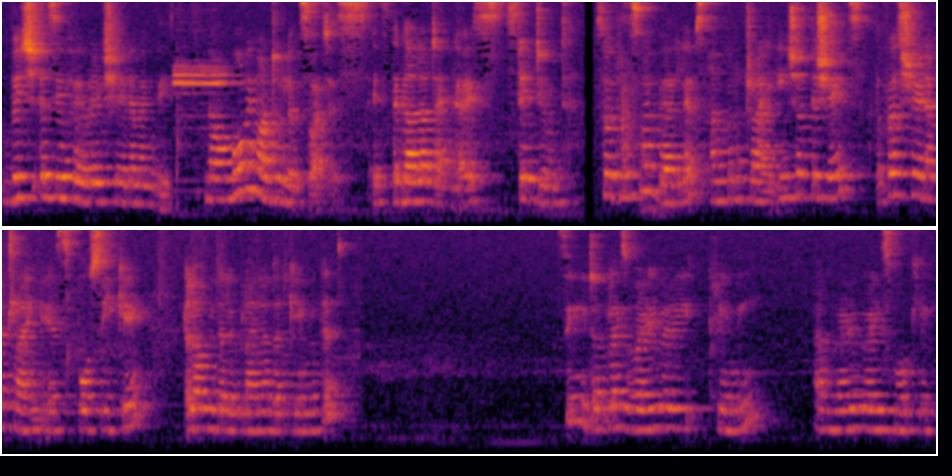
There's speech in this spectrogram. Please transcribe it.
which is your favorite shade among these. Now moving on to lip swatches. It's the gala time guys. Stay tuned. So this is my bare lips. I'm going to try each of the shades. The first shade I'm trying is Posie K along with the lip liner that came with it. See, it applies very very creamy and very very smoothly.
